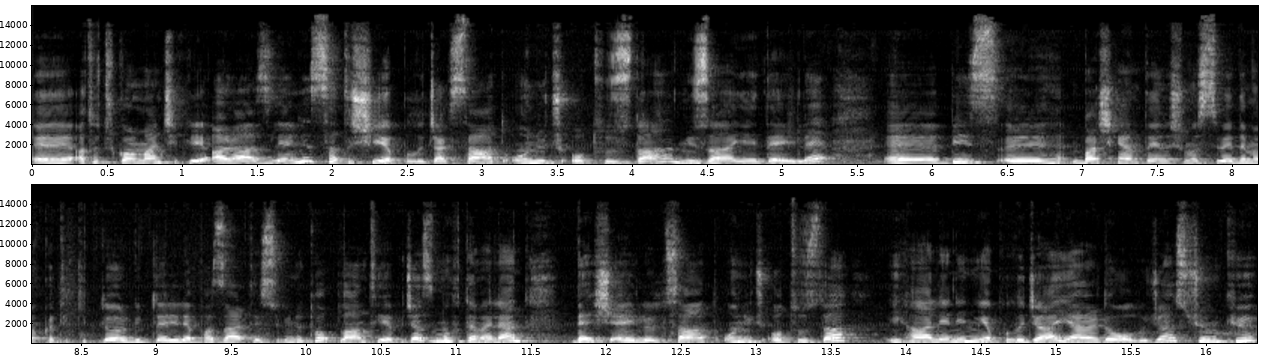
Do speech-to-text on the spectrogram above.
e, Atatürk Orman Çiftliği arazilerinin satışı yapılacak saat 13.30'da müzayedeyle. E, biz e, Başkent Dayanışması ve Demokratik Kitle Örgütleriyle pazartesi günü toplantı yapacağız. Muhtemelen 5 Eylül saat 13.30'da ihalenin yapılacağı yerde olacağız. Çünkü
